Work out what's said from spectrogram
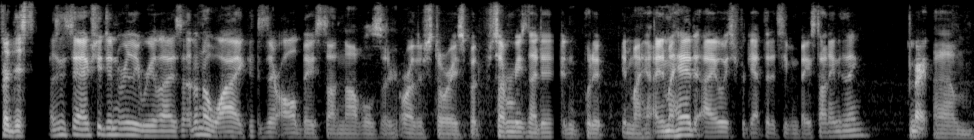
for this. I was gonna say I actually didn't really realize. I don't know why, because they're all based on novels or, or other stories. But for some reason, I didn't put it in my head. In my head, I always forget that it's even based on anything. Right. Um,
